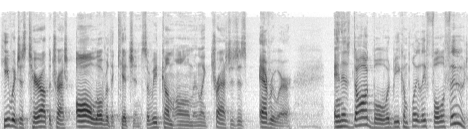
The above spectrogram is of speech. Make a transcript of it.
he would just tear out the trash all over the kitchen. So we'd come home and like trash is just everywhere. And his dog bowl would be completely full of food.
